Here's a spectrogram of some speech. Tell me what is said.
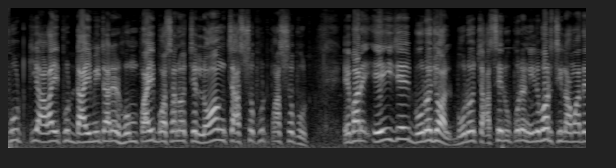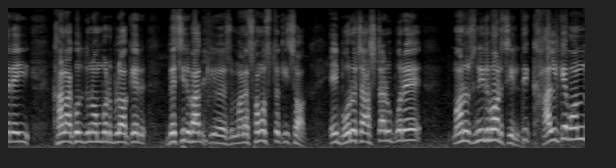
ফুট কি আড়াই ফুট ডাইমিটারের হোম পাইপ বসানো হচ্ছে লং চারশো ফুট পাঁচশো ফুট। এবার এই যে বোরো জল বোরো চাষের উপরে নির্ভরশীল আমাদের এই খানাকুল দু নম্বর ব্লকের বেশিরভাগ মানে সমস্ত কৃষক এই বোরো চাষটার উপরে মানুষ নির্ভরশীল। খালকে বন্ধ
